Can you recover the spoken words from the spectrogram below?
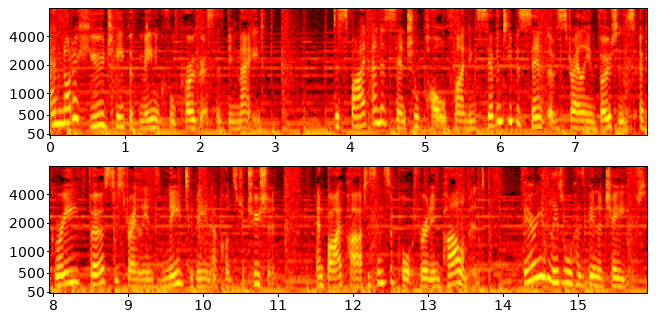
and not a huge heap of meaningful progress has been made. Despite an essential poll finding 70% of Australian voters agree First Australians need to be in our Constitution, and bipartisan support for it in Parliament, very little has been achieved.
